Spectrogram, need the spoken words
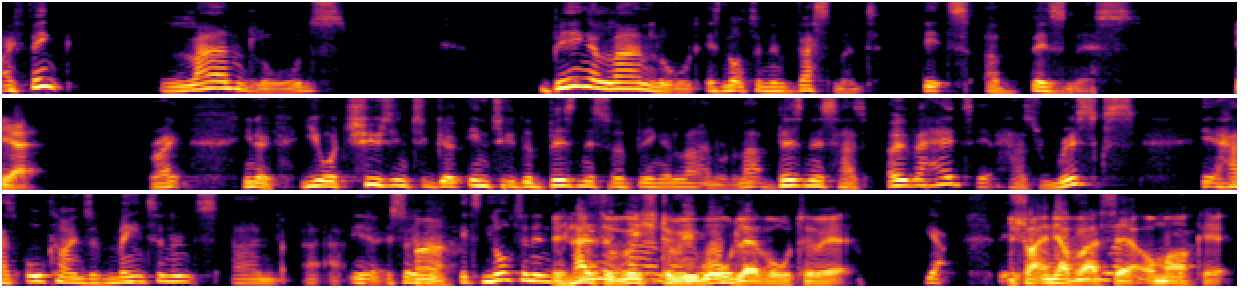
i think landlords being a landlord is not an investment it's a business. Yeah. Right? You know you are choosing to go into the business of being a landlord and that business has overheads it has risks it has all kinds of maintenance and uh, uh you know so huh. it's not an it has a risk to reward level to it yeah, just like any other asset or market.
